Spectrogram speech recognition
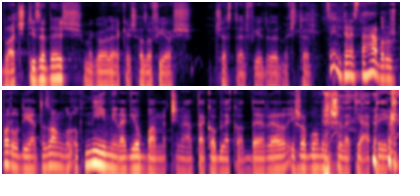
Blatch tizedes, meg a lelkes hazafias Chesterfield őrmester. szerintem ezt a háborús paródiát az angolok némileg jobban megcsinálták a Blackadderrel, és abból mégse lett játék.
